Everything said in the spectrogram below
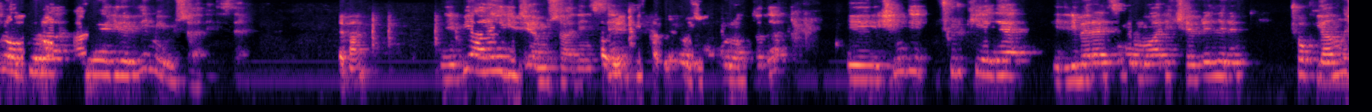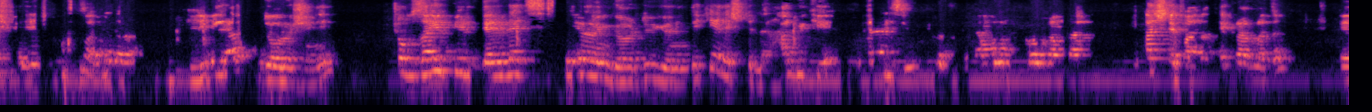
Bu noktada araya girebilir miyim müsaadenizle? Efendim? E, bir araya gireceğim müsaadenizle. Tabii, bir tabii. bu noktada. E, şimdi Türkiye'de liberalizm ve muhalif çevrelerin çok yanlış bir eleştirisi var. Bu da liberal ideolojinin çok zayıf bir devlet sistemi öngördüğü yönündeki eleştiriler. Halbuki liberalizm, ben bunu programda birkaç defa da tekrarladım. e,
